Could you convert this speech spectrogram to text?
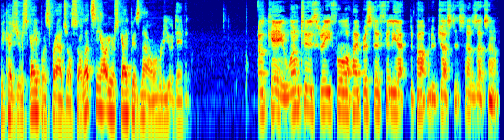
because your Skype was fragile. So let's see how your Skype is now. Over to you, David. Okay, one, two, three, four, hybristophiliac Department of Justice. How does that sound?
